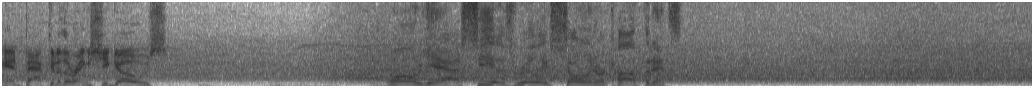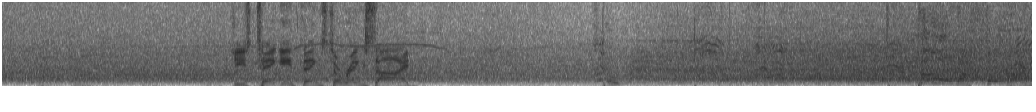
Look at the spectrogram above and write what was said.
And back into the ring she goes. Oh, yeah, she is really showing her confidence. She's taking things to ringside. Oh, Boom, a forearm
